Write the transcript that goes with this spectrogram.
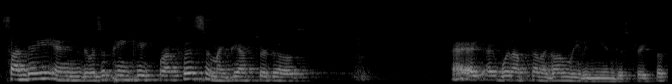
Sunday, and there was a pancake breakfast, and my pastor goes, I, I went up to him, I go, I'm leaving the industry. He goes,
